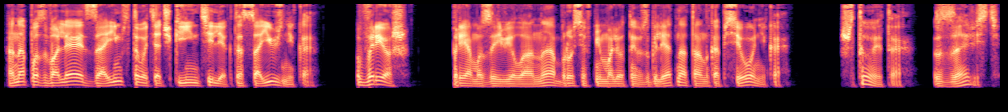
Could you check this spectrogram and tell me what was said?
она позволяет заимствовать очки интеллекта союзника». «Врешь», — прямо заявила она, бросив мимолетный взгляд на танк псионика. Что это? Зависть?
